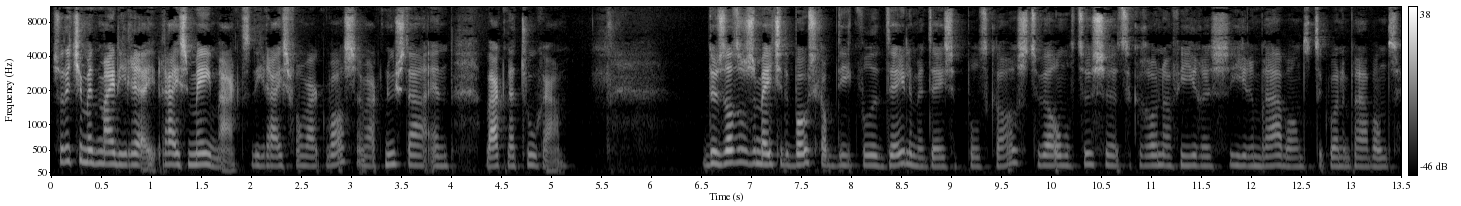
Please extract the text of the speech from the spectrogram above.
Zodat je met mij die reis meemaakt. Die reis van waar ik was en waar ik nu sta en waar ik naartoe ga. Dus dat was een beetje de boodschap die ik wilde delen met deze podcast. Terwijl ondertussen het coronavirus hier in Brabant, ik woon in Brabant,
